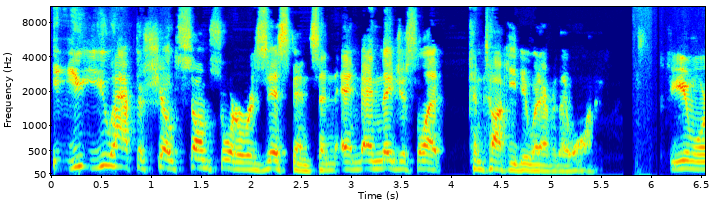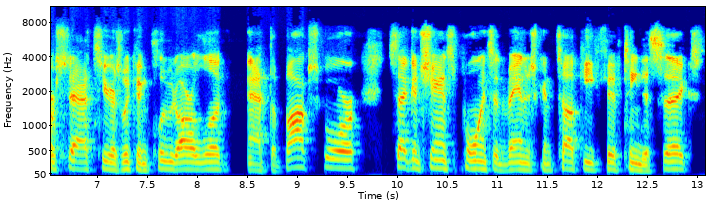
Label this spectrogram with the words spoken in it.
you you have to show some sort of resistance and and and they just let Kentucky do whatever they want. Few more stats here as we conclude our look at the box score. Second chance points advantage Kentucky 15 to 6.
